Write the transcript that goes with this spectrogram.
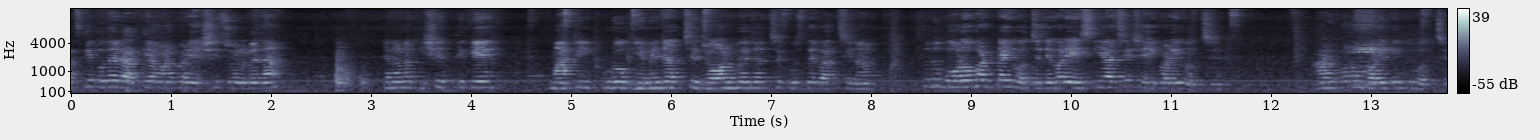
আজকে বোধহয় রাতে আমার ঘরে এসি চলবে না। কেননা কিসের থেকে মাটি পুরো ঘেমে যাচ্ছে, জল হয়ে যাচ্ছে বুঝতে পারছি না। শুধু বড় ঘরটাই হচ্ছে, যে ঘরে এসি আছে সেই ঘরেই হচ্ছে। আর কোনো ঘরে কিন্তু হচ্ছে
